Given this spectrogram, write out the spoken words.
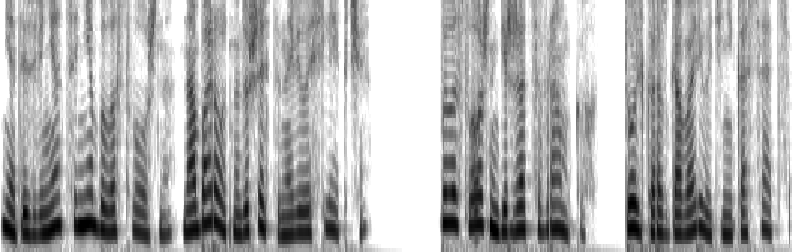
Нет, извиняться не было сложно. Наоборот, на душе становилось легче. Было сложно держаться в рамках, только разговаривать и не касаться.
